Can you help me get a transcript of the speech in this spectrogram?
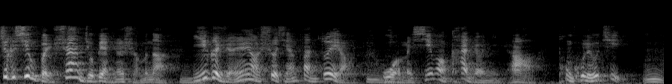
这个性本善就变成什么呢？一个人要涉嫌犯罪啊，我们希望看着你啊痛哭流涕。嗯，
